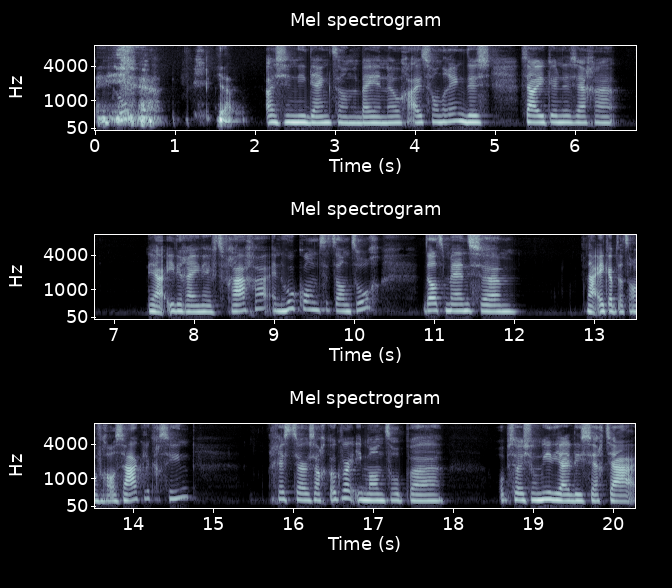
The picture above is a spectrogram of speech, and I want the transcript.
Ja. ja. Als je niet denkt, dan ben je een hoge uitzondering. Dus zou je kunnen zeggen, ja, iedereen heeft vragen. En hoe komt het dan toch dat mensen. Nou, ik heb dat dan vooral zakelijk gezien. Gisteren zag ik ook weer iemand op, uh, op social media die zegt: Ja,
